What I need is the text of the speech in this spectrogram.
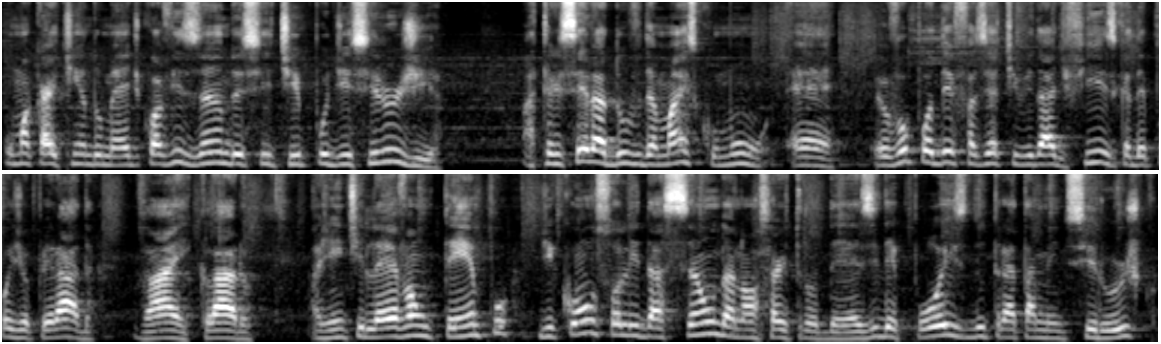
uma cartinha do médico avisando esse tipo de cirurgia. A terceira dúvida mais comum é: eu vou poder fazer atividade física depois de operada? Vai, claro. A gente leva um tempo de consolidação da nossa artrodese depois do tratamento cirúrgico,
